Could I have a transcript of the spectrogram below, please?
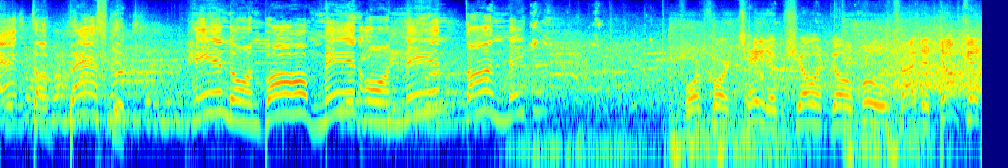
at the basket. Hand on ball, man on man, Thon Maker. Four Forecourt Tatum, show and go move, tried to dunk it,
